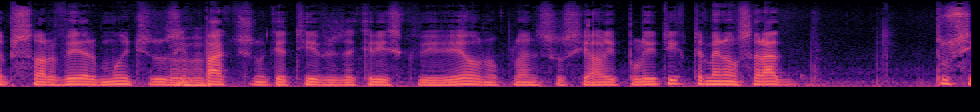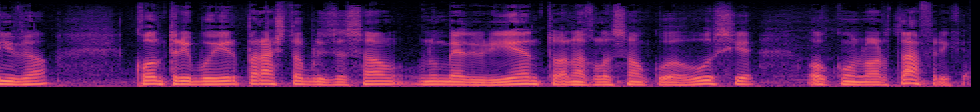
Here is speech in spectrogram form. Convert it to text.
absorver muitos dos uhum. impactos negativos da crise que viveu no plano social e político, também não será possível contribuir para a estabilização no Médio Oriente ou na relação com a Rússia ou com o Norte da África.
